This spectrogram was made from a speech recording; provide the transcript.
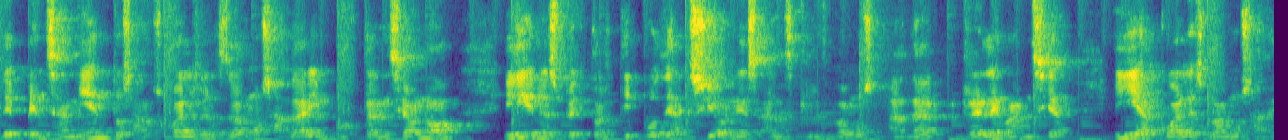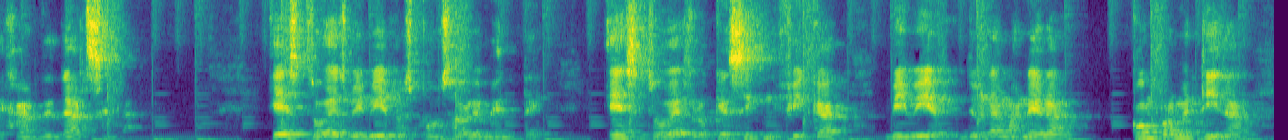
de pensamientos a los cuales les vamos a dar importancia o no, y respecto al tipo de acciones a las que les vamos a dar relevancia y a cuáles vamos a dejar de dársela. Esto es vivir responsablemente. Esto es lo que significa vivir de una manera comprometida.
